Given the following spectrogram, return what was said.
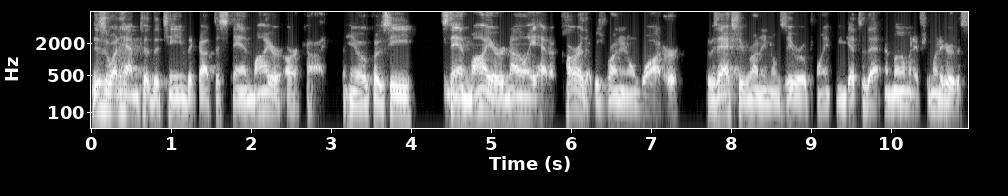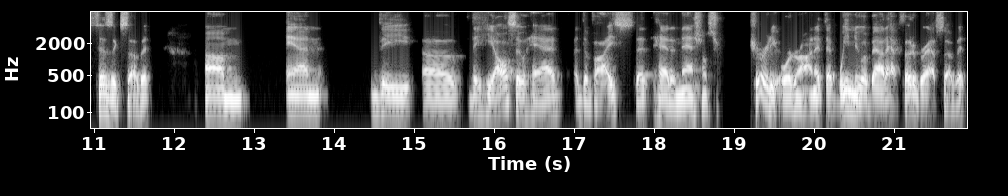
This is what happened to the team that got the Stan Meyer archive, you know, because he Stan Meyer not only had a car that was running on water, it was actually running on zero point. We can get to that in a moment if you want to hear the physics of it. Um, and the, uh, the he also had a device that had a national security order on it that we knew about. I have photographs of it,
